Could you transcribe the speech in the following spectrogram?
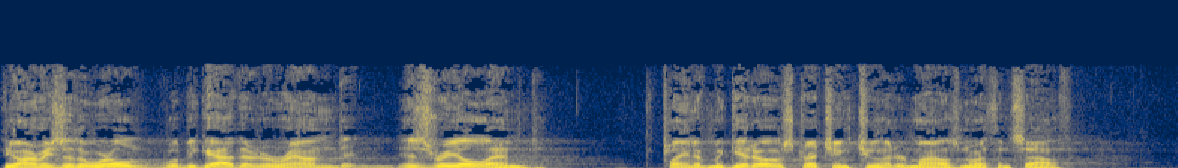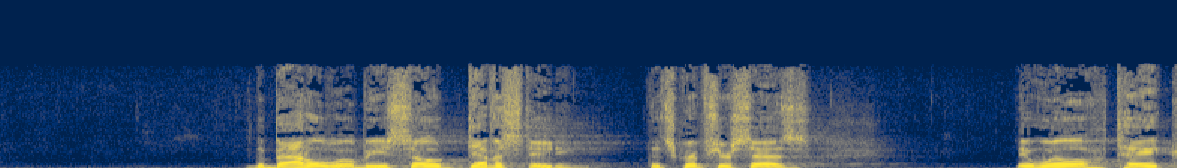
The armies of the world will be gathered around Israel and the plain of Megiddo, stretching 200 miles north and south. The battle will be so devastating that Scripture says it will take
